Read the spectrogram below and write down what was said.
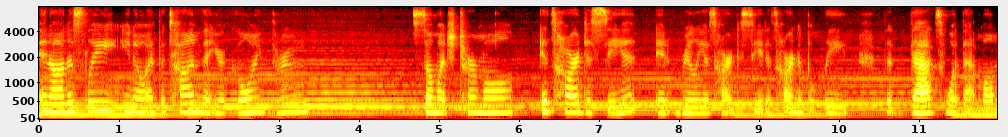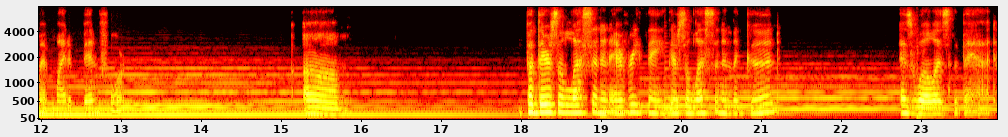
And honestly, you know, at the time that you're going through so much turmoil, it's hard to see it. It really is hard to see it. It's hard to believe that that's what that moment might have been for. Um, but there's a lesson in everything. There's a lesson in the good as well as the bad.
